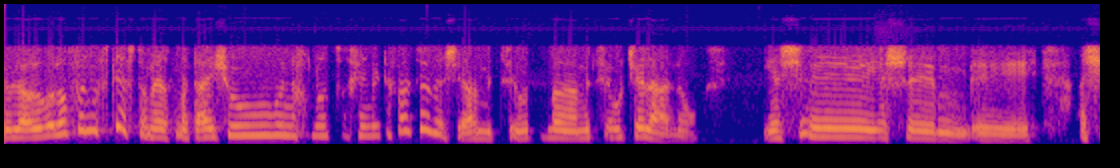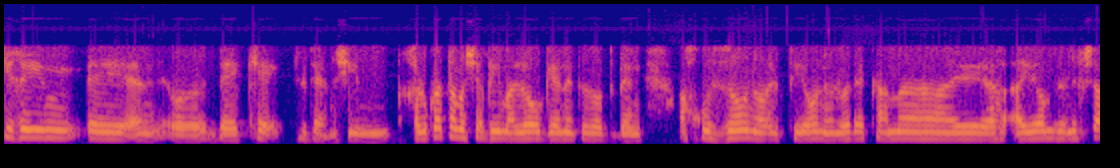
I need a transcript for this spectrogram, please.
לא באופן מפתיע, זאת אומרת, מתישהו אנחנו צריכים להתייחס לזה שהמציאות, במציאות שלנו, יש, אה, יש אה, אה, עשירים, אתה יודע, אנשים, חלוקת המשאבים הלא הוגנת הזאת בין אחוזון או אלפיון, אני לא יודע כמה היום זה נחשב,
